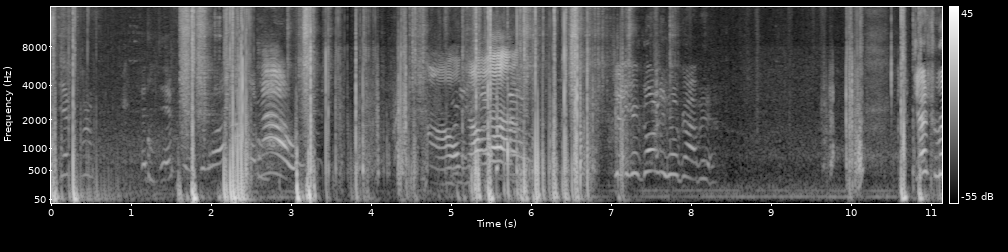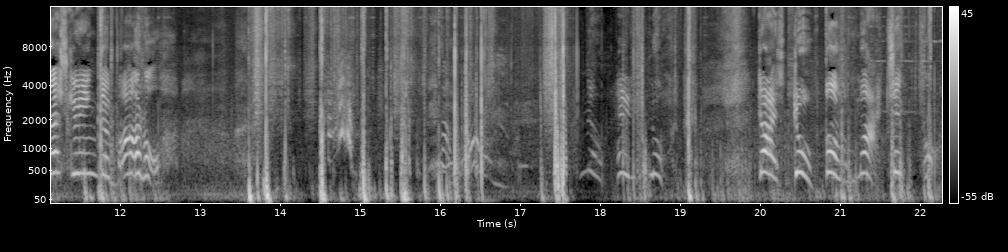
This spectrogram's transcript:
A different, a different one. Oh no! Oh no! So you're going to go grab it. Just rescuing the bottle. No, hey, look. Don't follow my TikTok.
